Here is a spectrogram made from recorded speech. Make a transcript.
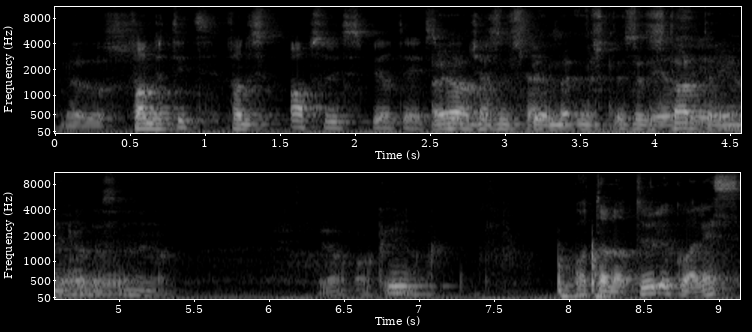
Maar dat is... Van de tit, van de absolute speeltijd. Ah ja, speelt dus een, 60%. speel, een, een, starter eigenlijk. ja, dat is, ja. ja, ja oké. Wat dan natuurlijk wel is.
